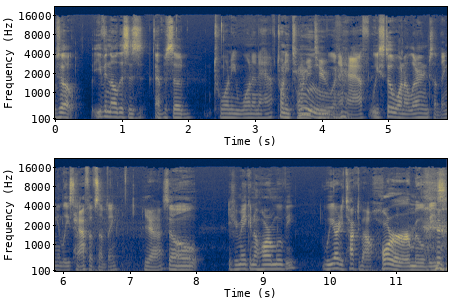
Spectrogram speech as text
so even though this is episode 21 and a half 22, 22. and a half we still want to learn something at least half of something Yeah. so if you're making a horror movie we already talked about horror movies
